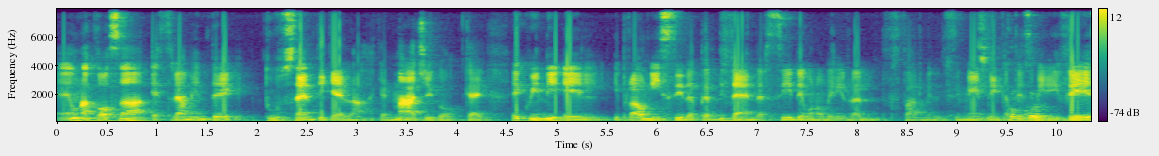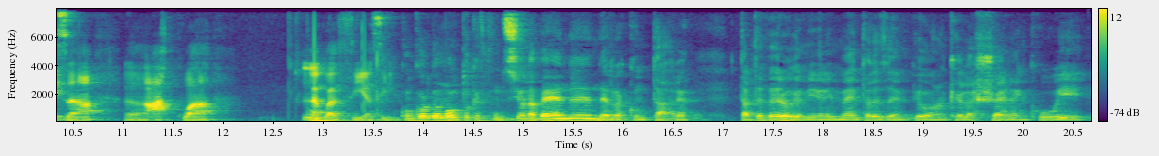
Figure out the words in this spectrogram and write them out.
è una cosa estremamente tu senti che è, la, che è magico, ok? E quindi e i protagonisti per difendersi devono venire, far venire in mente sì, incantesimi di difesa, uh, acqua, la qualsiasi. Concordo molto che funziona bene nel raccontare. Tant'è vero che mi viene in mente, ad esempio, anche la scena in cui,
